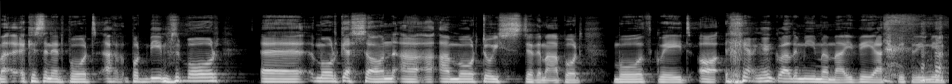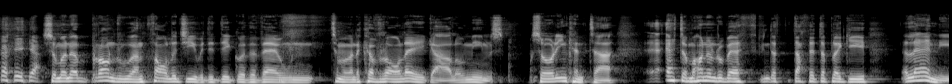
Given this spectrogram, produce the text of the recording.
mae y cysyniad bod, bod memes mor uh, mor gyson a, a, a mor dwystydd yma bod modd gweud, o, oh, chi angen gweld y mîm yma i ddeall beth yw'r mîm. yeah. So mae'n bron rhyw anthology wedi digwydd y fewn, ti'n mae'n y cyfrolau i gael o memes. So o'r un cynta, e, eto mae hwn yn rhywbeth fi'n dath e datblygu eleni,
